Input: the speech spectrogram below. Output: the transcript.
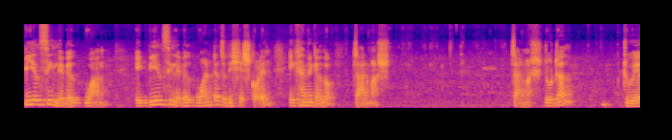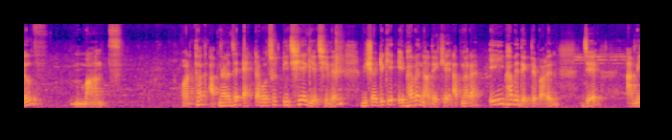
পিএলসি লেভেল ওয়ান এই পিএলসি লেভেল ওয়ানটা যদি শেষ করেন, এখানে গেল চার মাস। চার মাস। টোটাল টুয়েলভ মান্থস অর্থাৎ আপনারা যে একটা বছর পিছিয়ে গিয়েছিলেন, বিষয়টিকে এভাবে না দেখে আপনারা এইভাবে দেখতে পারেন যে আমি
